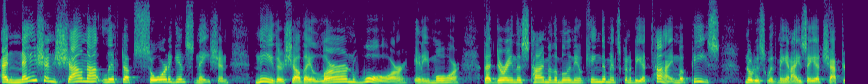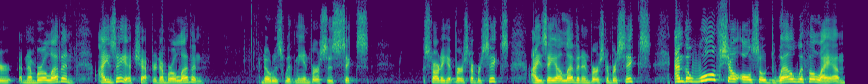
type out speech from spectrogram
And nation shall not lift up sword against nation, neither shall they learn war anymore. That during this time of the millennial kingdom, it's going to be a time of peace. Notice with me in Isaiah chapter uh, number 11. Isaiah chapter number 11. Notice with me in verses 6 starting at verse number 6, Isaiah 11 and verse number 6. And the wolf shall also dwell with the lamb,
